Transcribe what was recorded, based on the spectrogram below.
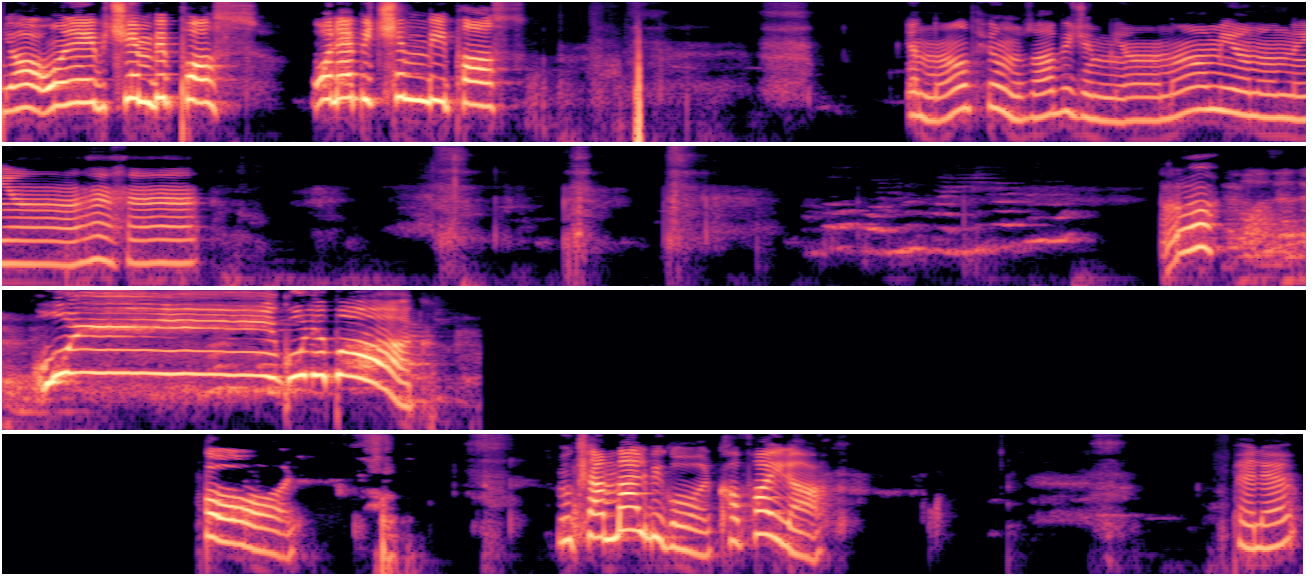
Ya o ne biçim bir pas? O ne biçim bir pas? Ya ne yapıyorsunuz abicim ya? Ne yapıyorsun ya? Ha ha. Oh. Oy! Gole bak. Gol. Mükemmel bir gol. Kafayla. Pele.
